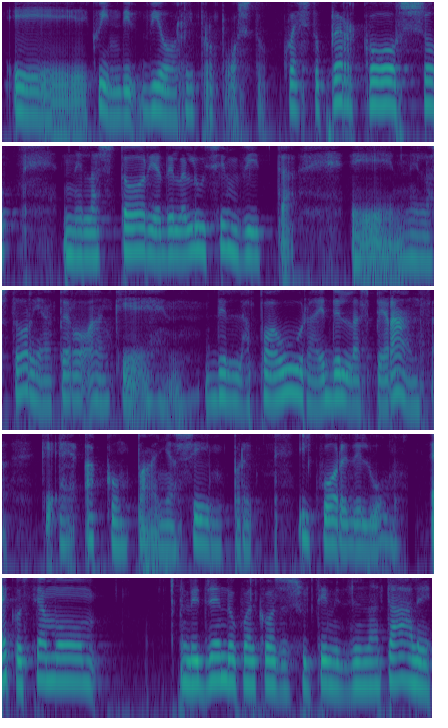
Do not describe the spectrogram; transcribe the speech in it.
E quindi vi ho riproposto questo percorso nella storia della luce in vita e nella storia però anche della paura e della speranza che accompagna sempre il cuore dell'uomo. Ecco, stiamo leggendo qualcosa sui temi del Natale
